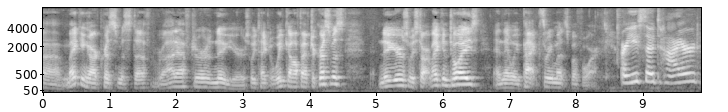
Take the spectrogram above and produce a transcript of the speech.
uh, making our Christmas stuff right after New Year's. We take a week off after Christmas. New Year's, we start making toys, and then we pack three months before. Are you so tired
